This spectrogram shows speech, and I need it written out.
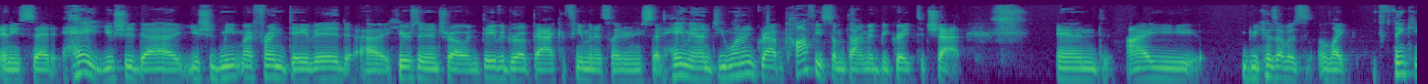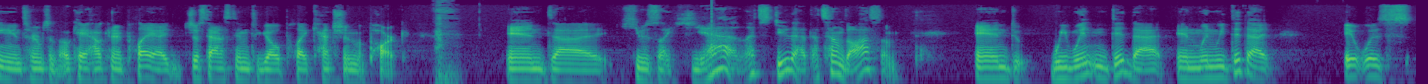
and he said, "Hey, you should uh, you should meet my friend David. Uh, here's an intro." And David wrote back a few minutes later, and he said, "Hey, man, do you want to grab coffee sometime? It'd be great to chat." And I, because I was like thinking in terms of, okay, how can I play? I just asked him to go play catch in the park. And uh, he was like, yeah, let's do that. That sounds awesome. And we went and did that. And when we did that, it was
